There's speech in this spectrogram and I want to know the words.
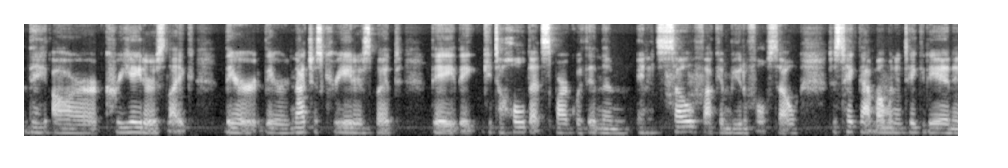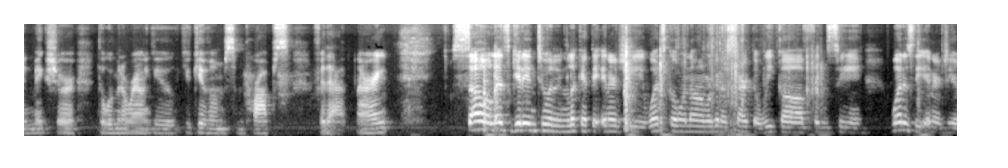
they are creators like they're they're not just creators, but they they get to hold that spark within them and it's so fucking beautiful. So just take that moment and take it in and make sure the women around you you give them some props for that all right? So let's get into it and look at the energy. What's going on? We're going to start the week off and see what is the energy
